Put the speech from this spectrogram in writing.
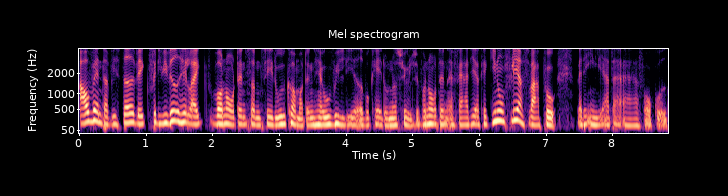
afventer vi stadigvæk, fordi vi ved heller ikke, hvornår den sådan set udkommer, den her uvildige advokatundersøgelse, hvornår den er færdig, og kan give nogle flere svar på, hvad det egentlig er, der er foregået.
